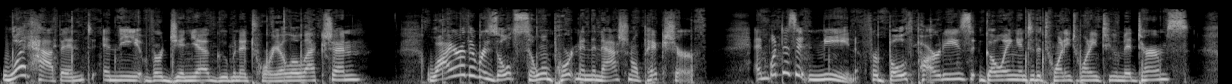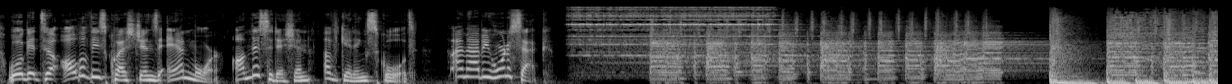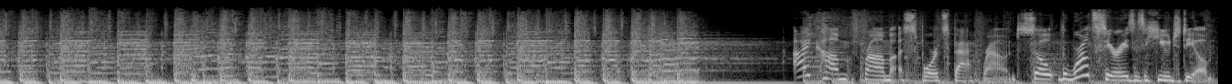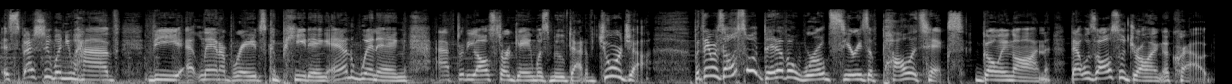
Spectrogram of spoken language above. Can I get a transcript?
What happened in the Virginia gubernatorial election? Why are the results so important in the national picture? And what does it mean for both parties going into the 2022 midterms? We'll get to all of these questions and more on this edition of Getting Schooled. I'm Abby Hornacek. Come from a sports background. So the World Series is a huge deal, especially when you have the Atlanta Braves competing and winning after the All Star game was moved out of Georgia. But there was also a bit of a World Series of politics going on that was also drawing a crowd.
